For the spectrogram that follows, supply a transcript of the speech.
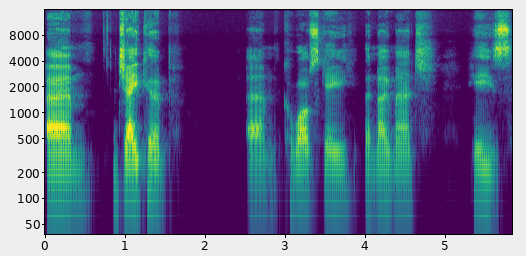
Um, Jacob um, Kowalski, the Nomad, he's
